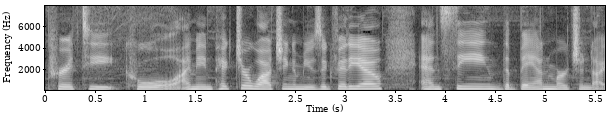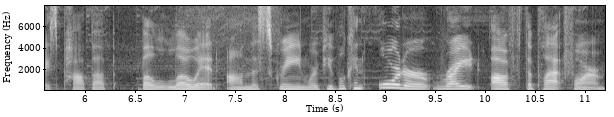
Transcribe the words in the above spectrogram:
pretty cool. I mean, picture watching a music video and seeing the band merchandise pop up below it on the screen where people can order right off the platform.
